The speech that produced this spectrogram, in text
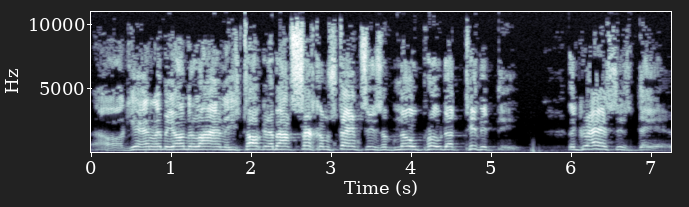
Now, again, let me underline, he's talking about circumstances of no productivity. The grass is dead.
